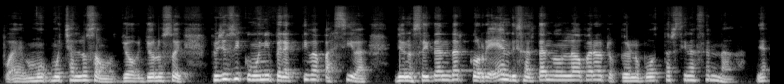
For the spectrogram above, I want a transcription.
pues, muchas lo somos, yo, yo lo soy, pero yo soy como una hiperactiva pasiva, yo no soy de andar corriendo y saltando de un lado para otro, pero no puedo estar sin hacer nada. ¿ya?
